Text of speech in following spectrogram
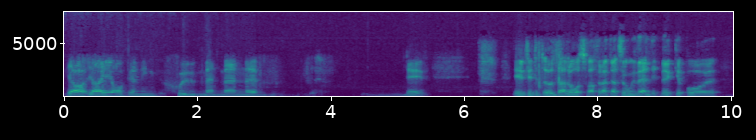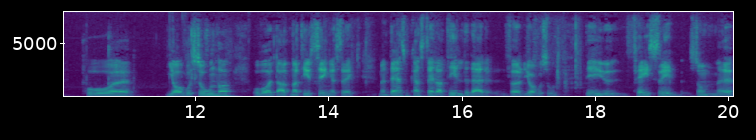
Ja, jag är i avdelning sju, men, men eh, det, det är ju ett litet udda lås va, för att jag tror ju väldigt mycket på, på eh, jag och zon va, och var ett alternativt singelsträck. Men den som kan ställa till det där för jag och zon, det är ju Face Rib som eh,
